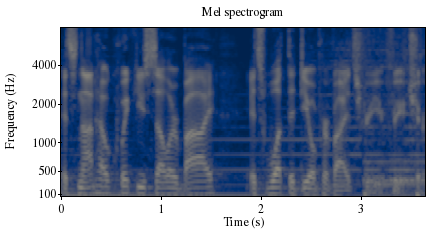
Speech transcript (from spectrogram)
it's not how quick you sell or buy, it's what the deal provides for your future.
